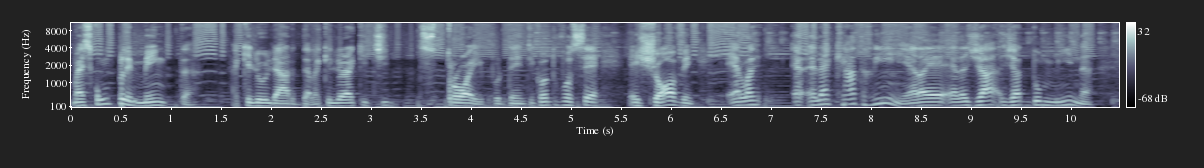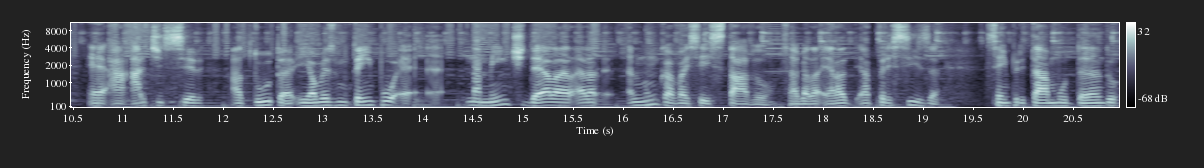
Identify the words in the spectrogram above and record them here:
Mas complementa aquele olhar dela, aquele olhar que te destrói por dentro. Enquanto você é jovem, ela, ela é Catherine, ela, é- ela já, já domina é, a arte de ser adulta e ao mesmo tempo é, é, na mente dela ela, ela nunca vai ser estável, sabe? Ela, ela, ela precisa sempre estar mudando,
